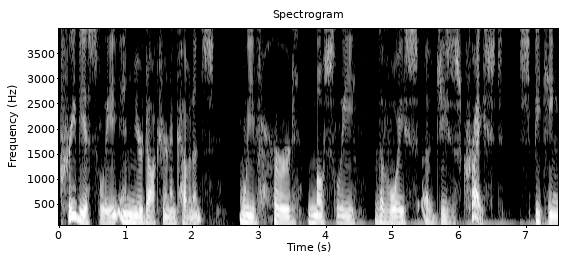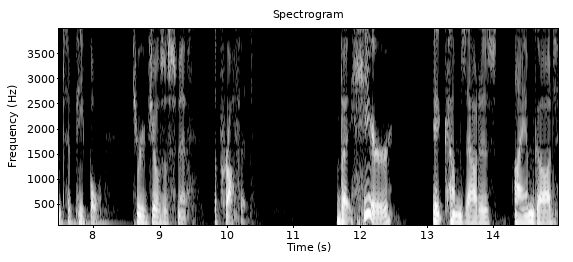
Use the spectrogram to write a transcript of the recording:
Previously, in your Doctrine and Covenants, we've heard mostly the voice of Jesus Christ speaking to people through Joseph Smith, the prophet. But here, it comes out as I am God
